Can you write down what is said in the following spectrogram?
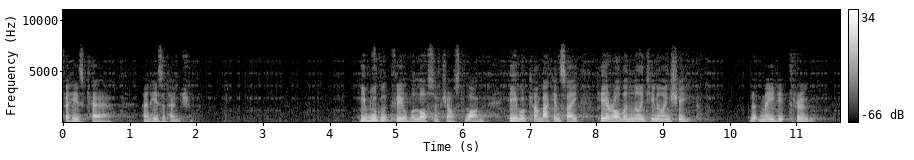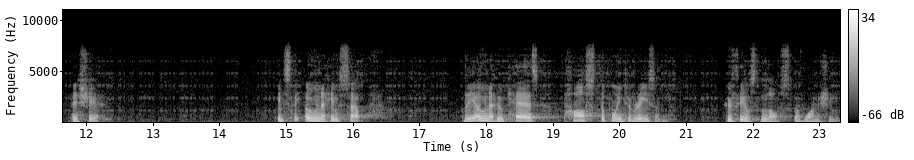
for his care and his attention. He wouldn't feel the loss of just one. He would come back and say, Here are the 99 sheep that made it through this year. It's the owner himself, the owner who cares past the point of reason, who feels the loss of one sheep.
